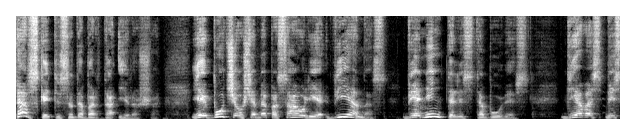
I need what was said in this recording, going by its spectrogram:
Perskaitysiu dabar tą įrašą. Jei būčiau šiame pasaulyje vienas, vienintelis te buvęs, Dievas vis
